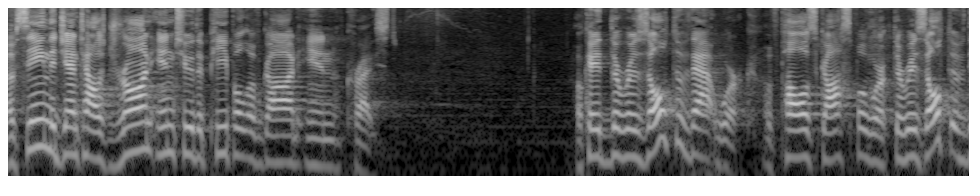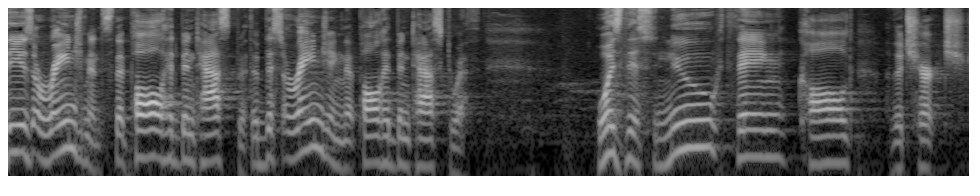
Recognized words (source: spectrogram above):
of seeing the Gentiles drawn into the people of God in Christ, Okay, the result of that work, of Paul's gospel work, the result of these arrangements that Paul had been tasked with, of this arranging that Paul had been tasked with, was this new thing called the church.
